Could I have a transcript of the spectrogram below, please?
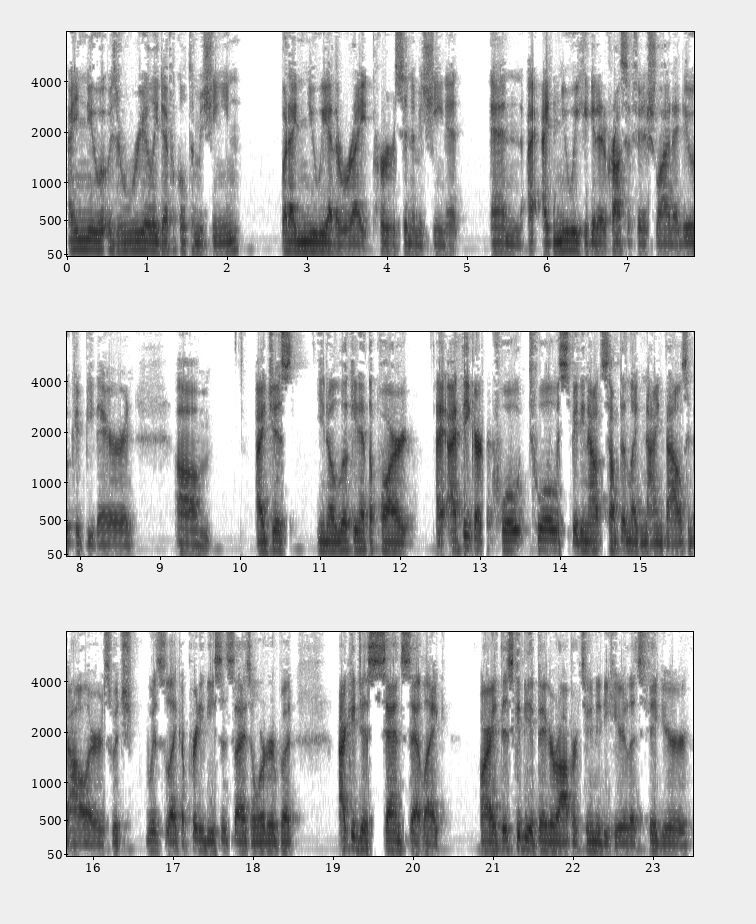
I knew it was really difficult to machine, but I knew we had the right person to machine it, and I, I knew we could get it across the finish line. I knew it could be there, and um, I just you know looking at the part I, I think our quote tool was spitting out something like nine thousand dollars, which was like a pretty decent size order. But I could just sense that like, all right, this could be a bigger opportunity here. Let's figure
